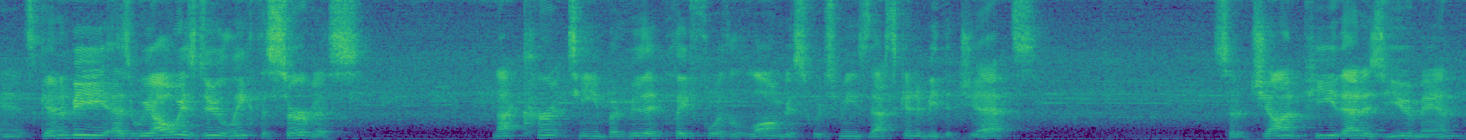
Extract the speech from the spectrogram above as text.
And it's going to be, as we always do, link the service not current team, but who they played for the longest, which means that's going to be the Jets. So, John P., that is you, man.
